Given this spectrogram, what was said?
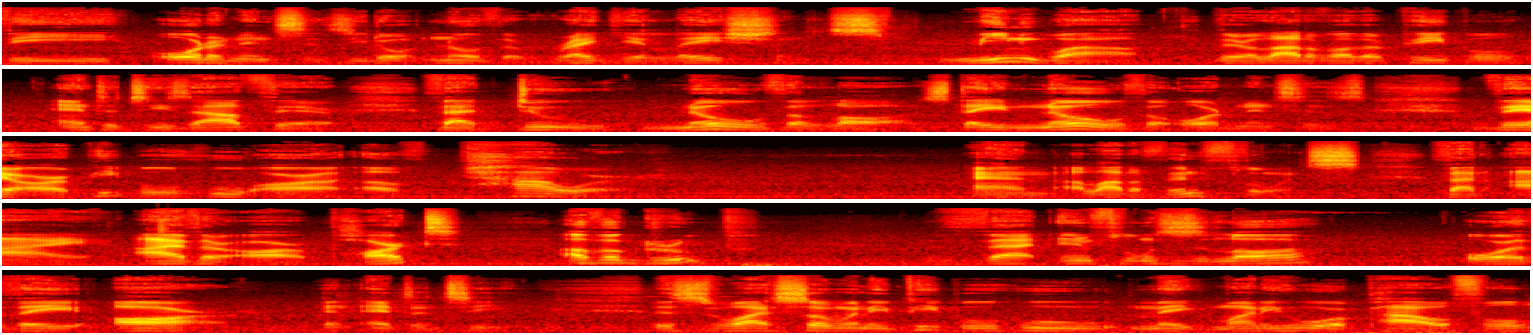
the ordinances, you don't know the regulations. Meanwhile, there are a lot of other people, entities out there that do know the laws, they know the ordinances. There are people who are of power and a lot of influence that I either are part of a group that influences law or they are an entity this is why so many people who make money, who are powerful,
